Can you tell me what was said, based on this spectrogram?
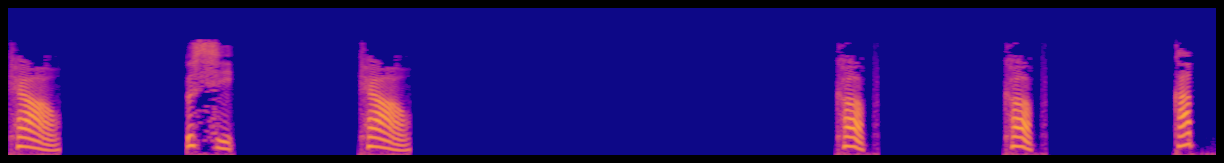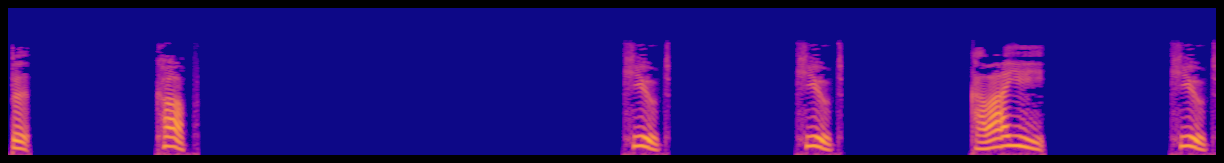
cow 牛、 cow cup cup カップ、 cup cute cute かわいい、 cute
